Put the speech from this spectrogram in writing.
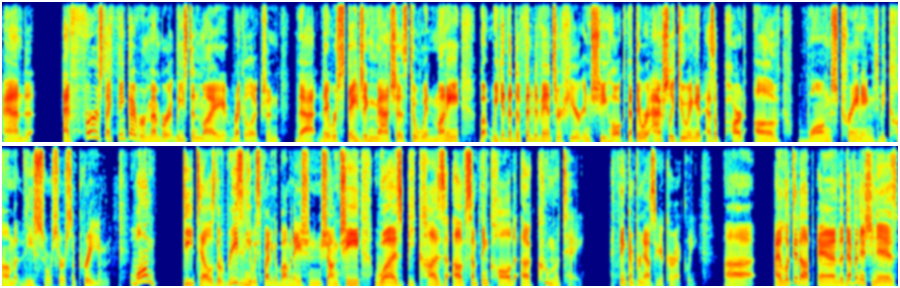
And at first, I think I remember, at least in my recollection, that they were staging matches to win money, but we get the definitive answer here in She Hulk that they were actually doing it as a part of Wong's training to become the Sorcerer Supreme. Wong details the reason he was fighting Abomination in Shang-Chi was because of something called a kumite. I think I'm pronouncing it correctly. Uh, I looked it up, and the definition is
